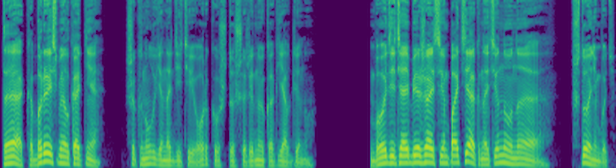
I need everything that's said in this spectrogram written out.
«Так, брысь, мелкотня!» — шикнул я на детей орков, что шириной, как я в длину. «Будете обижать симпатяк, натяну на... что-нибудь».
